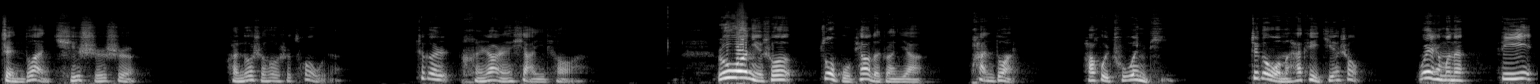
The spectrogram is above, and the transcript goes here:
诊断其实是。很多时候是错误的，这个很让人吓一跳啊！如果你说做股票的专家判断它会出问题，这个我们还可以接受。为什么呢？第一，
